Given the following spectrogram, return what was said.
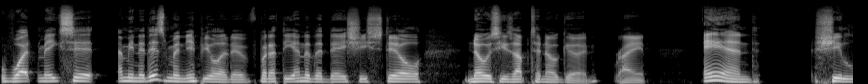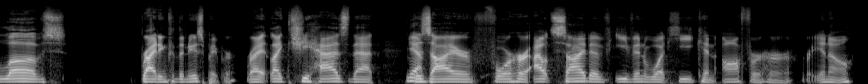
what makes it I mean it is manipulative, but at the end of the day she still knows he's up to no good, right? And she loves writing for the newspaper, right? Like she has that Yeah. desire for her outside of even what he can offer her, you know.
